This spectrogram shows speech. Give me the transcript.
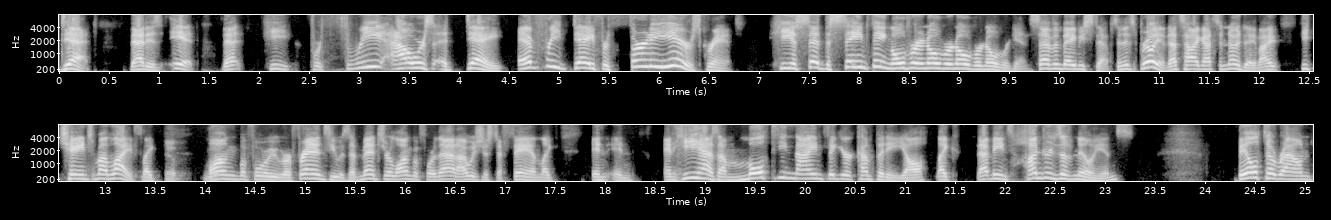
Debt. That is it. That he for three hours a day, every day for 30 years, Grant, he has said the same thing over and over and over and over again. Seven baby steps, and it's brilliant. That's how I got to know Dave. I he changed my life. Like yep. long yep. before we were friends, he was a mentor. Long before that, I was just a fan. Like in in and he has a multi nine figure company, y'all. Like that means hundreds of millions built around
